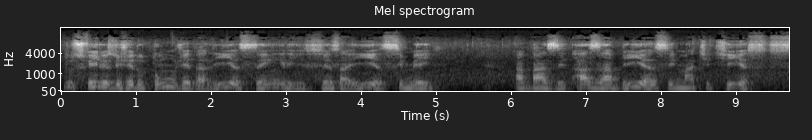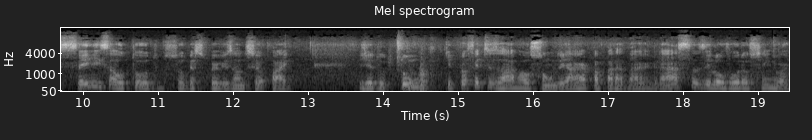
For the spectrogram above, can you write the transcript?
Dos filhos de Gedutum, Gedalias, Zenri, Jesaías, Simei, Abazi, Azabias e Matitias, seis ao todo, sob a supervisão de seu pai. Gedutum, que profetizava ao som de harpa para dar graças e louvor ao Senhor.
